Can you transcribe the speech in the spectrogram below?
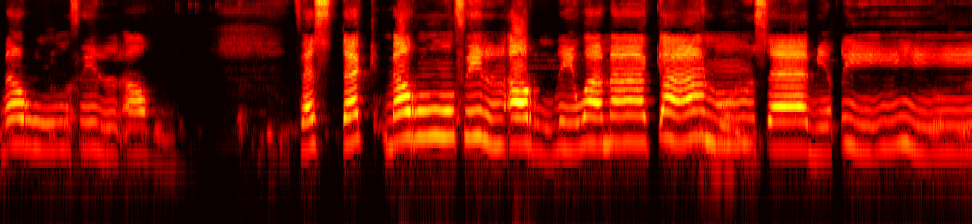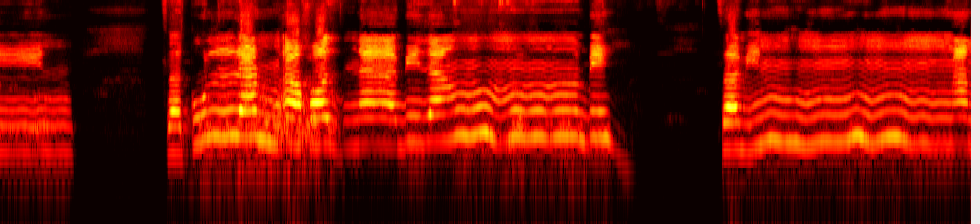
فاستكبروا في الأرض فاستكبروا في الأرض وما كانوا سابقين. فكلا أخذنا بذنبه فمنهم من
